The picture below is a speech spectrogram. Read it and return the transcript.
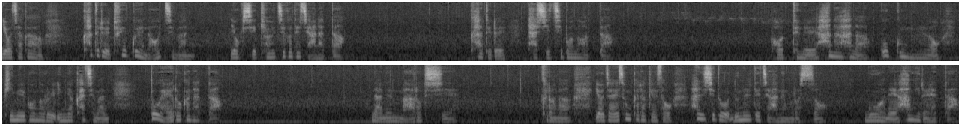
여자가 카드를 트위코에 넣었지만 역시 결제가 되지 않았다. 카드를 다시 집어넣었다. 버튼을 하나하나 꾹꾹 눌러 비밀번호를 입력하지만 또 에러가 났다. 나는 말없이 그러나 여자의 손가락에서 한시도 눈을 떼지 않음으로써 무언에 항의를 했다.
